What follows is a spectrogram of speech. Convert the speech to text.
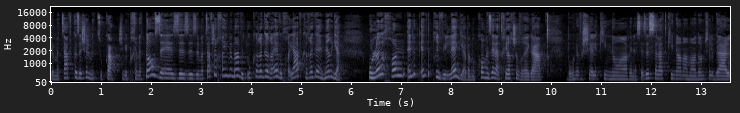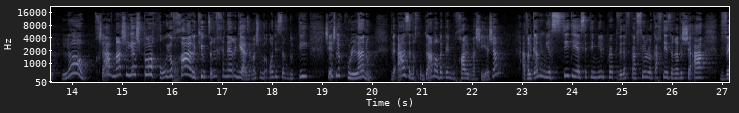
במצב כזה של מצוקה, שמבחינתו זה, זה, זה, זה מצב של חיים ומוות, הוא כרגע רעב, הוא חייב כרגע אנרגיה. הוא לא יכול, אין, אין את הפריבילגיה במקום הזה להתחיל לחשוב, רגע, בואו נבשל לקינוע ונעשה איזה סלט קינוע מהמועדון של גל. לא, עכשיו מה שיש פה הוא יאכל כי הוא צריך אנרגיה, זה משהו מאוד הישרדותי שיש לכולנו. ואז אנחנו גם הרבה פעמים נאכל מה שיש שם, אבל גם אם עשיתי, עשיתי מיל פרפ ודווקא אפילו לקחתי איזה רבע שעה ו-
